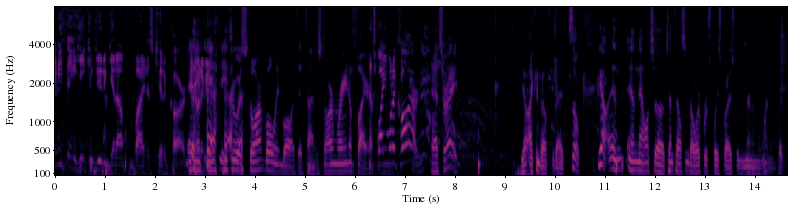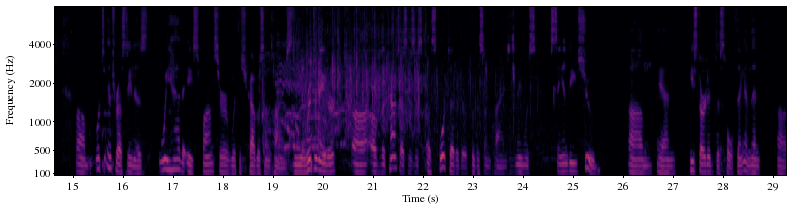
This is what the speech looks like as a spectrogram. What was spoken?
anything he can do to get out from buying his kid a car. You And know what I mean? he, he threw a storm bowling ball at that time, a storm rain of fire. That's why you won a car. That's right. Yeah, I can vouch for that. So, yeah, and, and now it's a ten thousand dollar first place prize for the men and the women. But um, what's interesting is we had a sponsor with the Chicago Sun Times. The originator uh, of the contest was a, sports editor for the Sun Times. His name was Sandy Shube, um, and he started this whole thing, and then uh,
